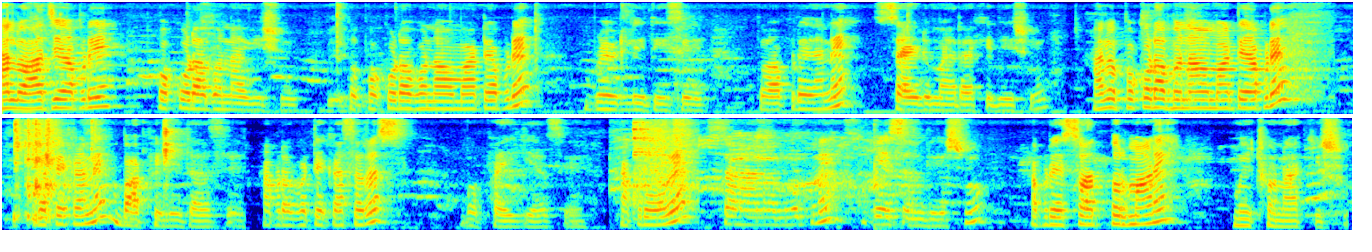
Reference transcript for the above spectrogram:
હાલો, આજે આપણે પકોડા બનાવીશું. તો પકોડા બનાવવા માટે આપણે બ્રેડ લીધી છે. તો આપણે એને સાઈડમાં રાખી દઈશું. હાલો, પકોડા બનાવવા માટે આપણે બટેકાને બાફી લીધા છે. આપણા બટેકા સરસ બફાઈ ગયા છે. આપણે હવે ચણાના લોટને બેસન દઈશું. આપણે સ્વાદ પ્રમાણે મીઠું નાખીશું.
